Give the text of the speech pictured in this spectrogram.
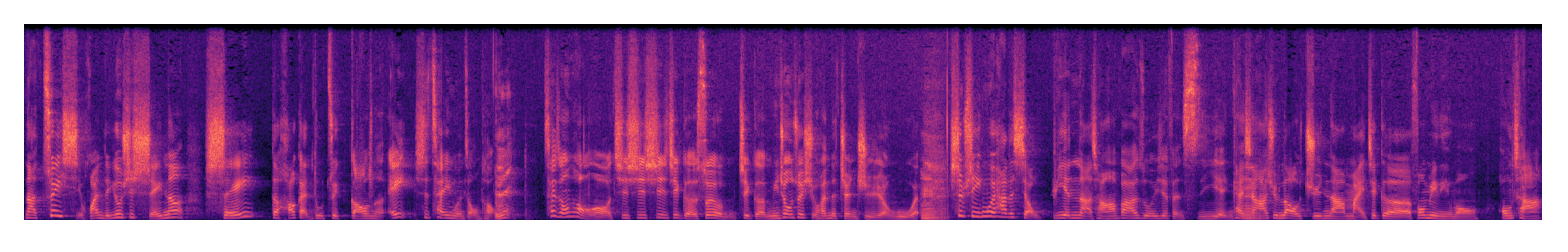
那最喜欢的又是谁呢？谁的好感度最高呢？哎，是蔡英文总统。蔡总统哦，其实是这个所有这个民众最喜欢的政治人物哎，是不是因为他的小编呐，常常帮他做一些粉丝页？你看，像他去闹军啊，买这个蜂蜜柠檬红茶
